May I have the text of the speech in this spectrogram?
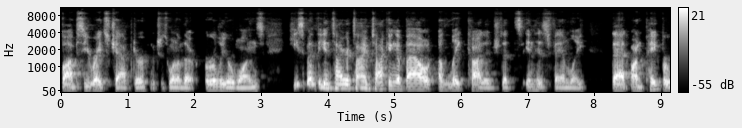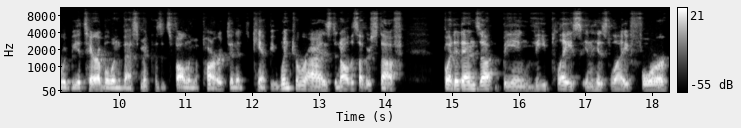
Bob Seawright's chapter, which is one of the earlier ones, he spent the entire time talking about a lake cottage that's in his family that on paper would be a terrible investment because it's falling apart and it can't be winterized and all this other stuff. But it ends up being the place in his life for,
